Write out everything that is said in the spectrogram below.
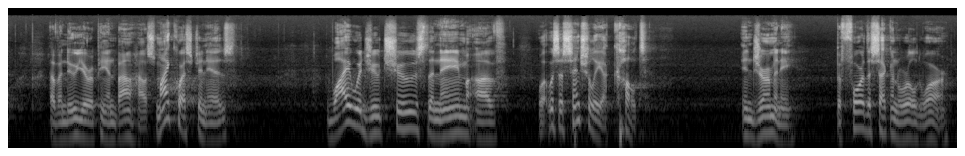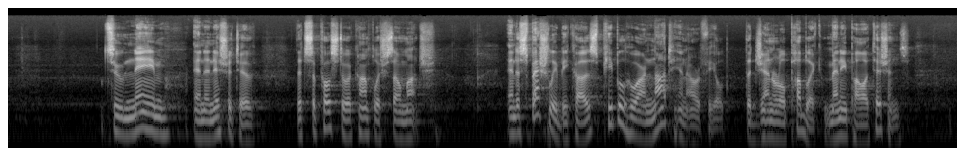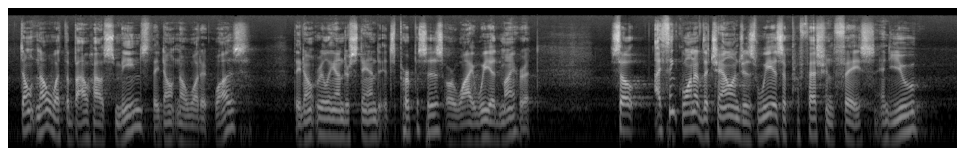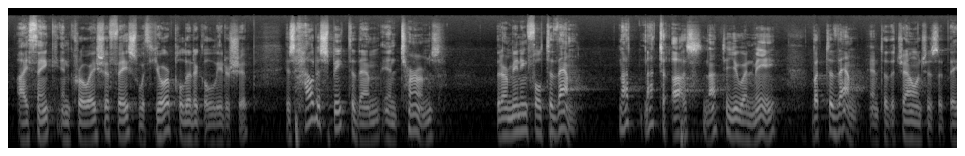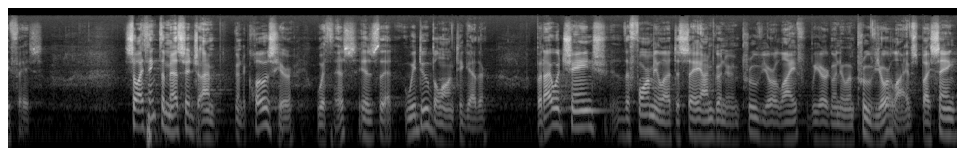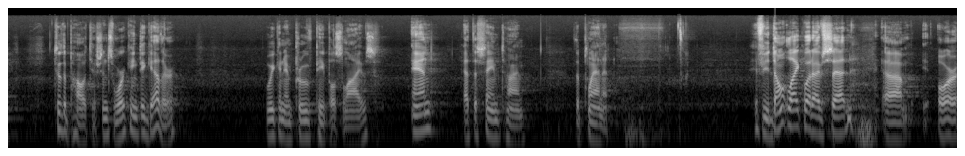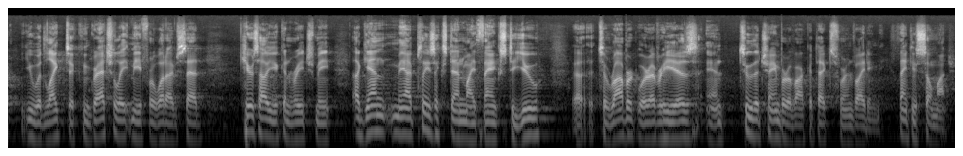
of a new European Bauhaus. My question is why would you choose the name of what was essentially a cult in Germany before the Second World War to name an initiative that's supposed to accomplish so much? And especially because people who are not in our field, the general public, many politicians, don't know what the Bauhaus means, they don't know what it was, they don't really understand its purposes or why we admire it. So I think one of the challenges we as a profession face, and you, I think, in Croatia face with your political leadership, is how to speak to them in terms that are meaningful to them. Not, not to us, not to you and me, but to them and to the challenges that they face. So I think the message I'm going to close here with this is that we do belong together. But I would change the formula to say, I'm going to improve your life, we are going to improve your lives, by saying to the politicians, working together, we can improve people's lives and at the same time, the planet. If you don't like what I've said, um, or you would like to congratulate me for what I've said, Here's how you can reach me. Again, may I please extend my thanks to you, uh, to Robert, wherever he is, and to the Chamber of Architects for inviting me. Thank you so much.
